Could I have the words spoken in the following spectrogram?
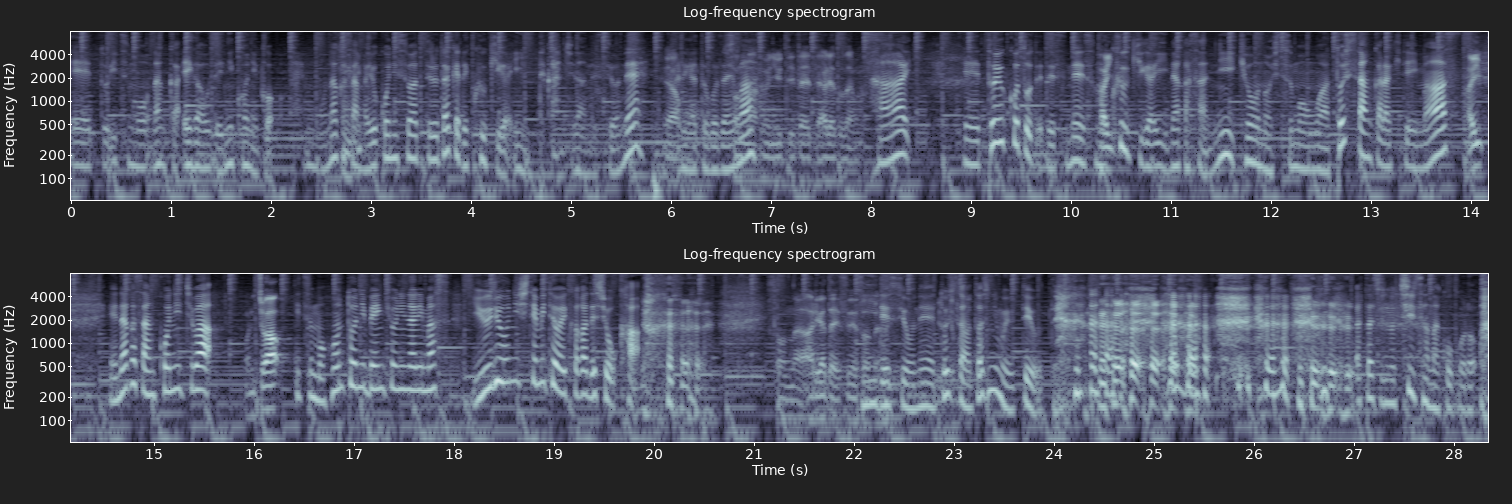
えっ、といつもなんか笑顔でニコニコ。もう中さんが横に座ってるだけで空気がいいって感じなんですよね。ありがとうございそんなます風に言っていただいてありがとうございます。はい、えーということでですねそはい。の空気がいい中さんに、今日の質問はとしさんから来ています、はい。えー中さんこんにちは。こんにちは。いつも本当に勉強になります。有料にしてみてはいかがでしょうか？そんなありがたいですねいな。いですよね。としさん私にも言ってよって。私の小さな心。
